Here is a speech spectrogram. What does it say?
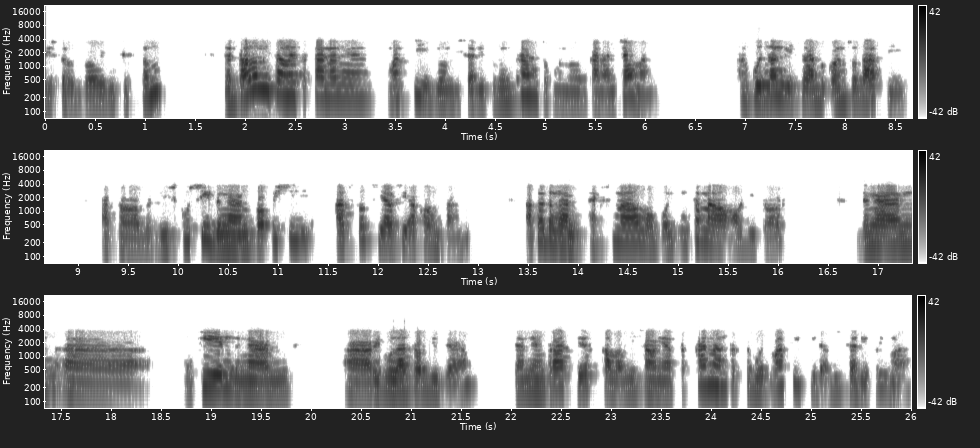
whistleblowing system. Dan kalau misalnya tekanannya masih belum bisa diturunkan untuk menurunkan ancaman, akuntan bisa berkonsultasi atau berdiskusi dengan profesi asosiasi akuntan atau dengan eksternal maupun internal auditor dengan uh, mungkin dengan uh, regulator juga. Dan yang terakhir kalau misalnya tekanan tersebut masih tidak bisa diterima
